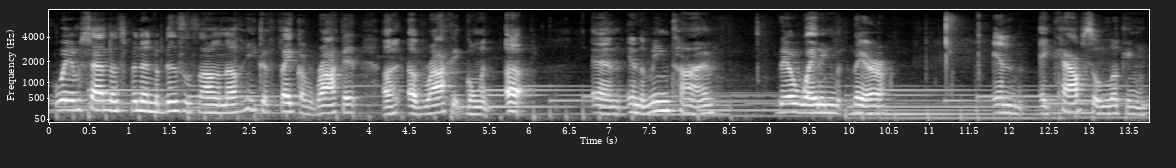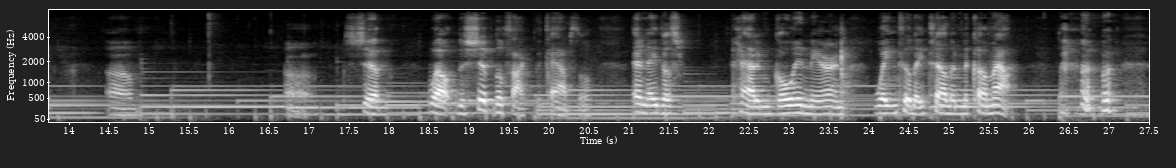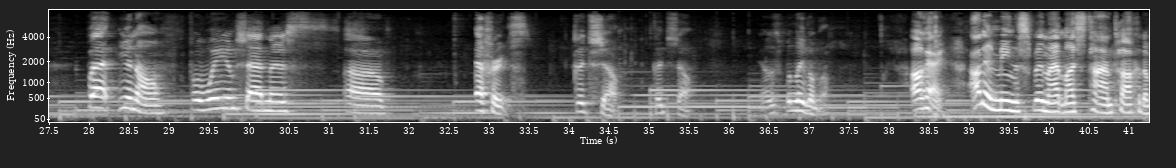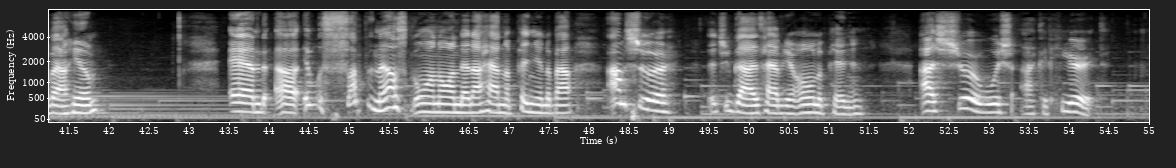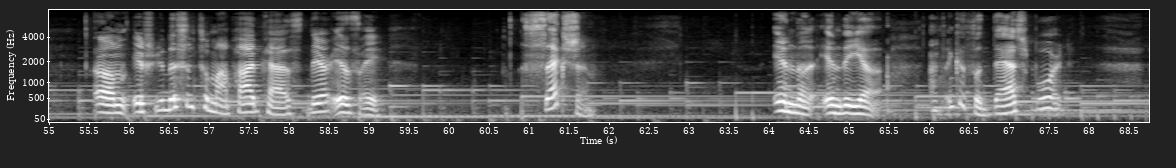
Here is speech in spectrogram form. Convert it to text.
William Shatner's been in the business long enough. He could fake a rocket, a, a rocket going up, and in the meantime, they're waiting there in a capsule-looking um, uh, ship well, the ship looks like the capsule, and they just had him go in there and wait until they tell him to come out. but you know, for William Shatner's uh, efforts, good show, good show. It was believable. Okay, I didn't mean to spend that much time talking about him. And uh, it was something else going on that I had an opinion about. I'm sure that you guys have your own opinion. I sure wish I could hear it. Um, if you listen to my podcast, there is a section in the in the uh, I think it's a dashboard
